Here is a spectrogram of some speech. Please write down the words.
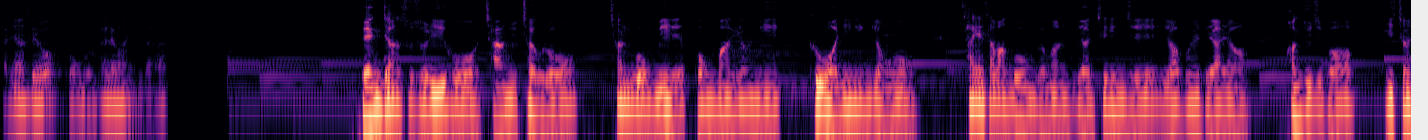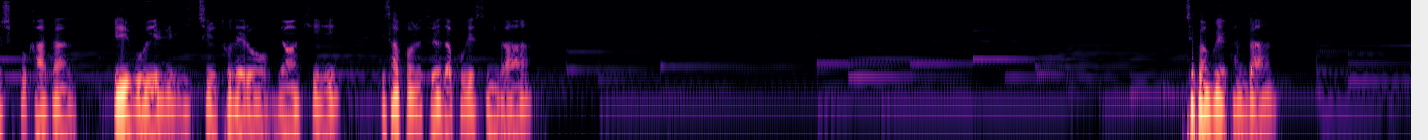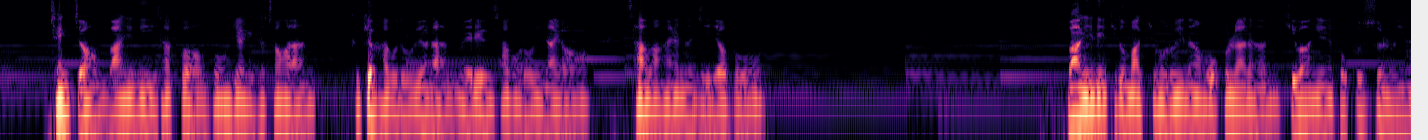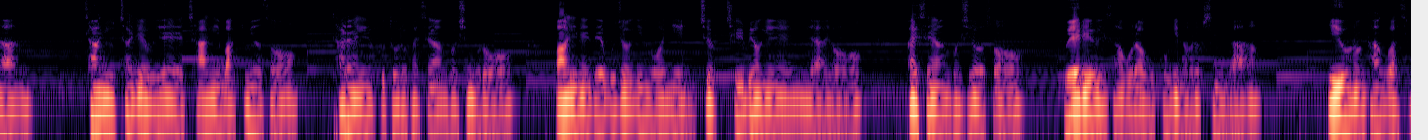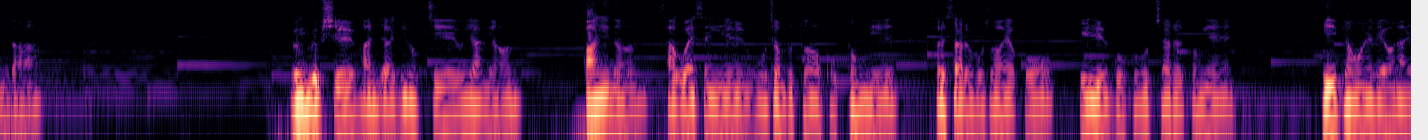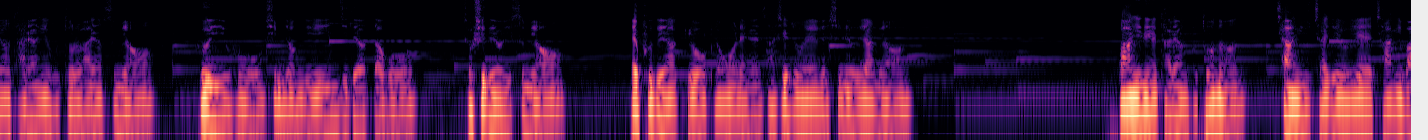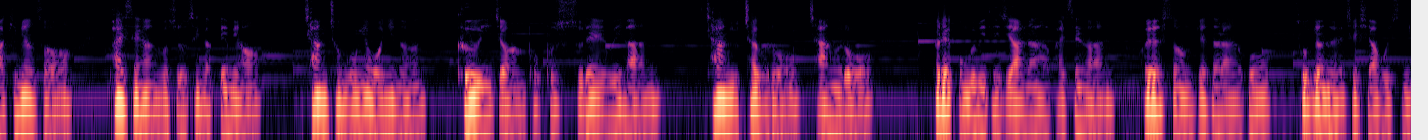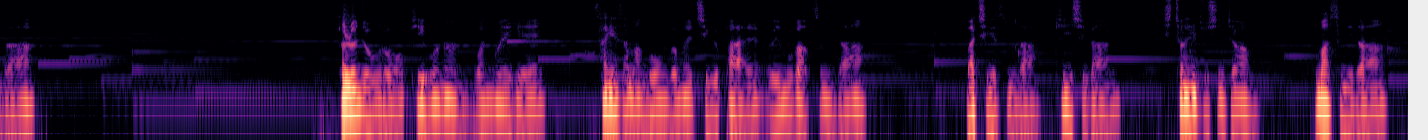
안녕하세요. 보험금 팔례방입니다. 맹장 수술 이후 장유착으로 천공 및 복막염이 그 원인인 경우 상해사망보험금은 면책인지 여부에 대하여 광주지법 2019 가단 19127 토대로 명확히 이 사건을 들여다보겠습니다. 재판부의 판단 쟁점 망인이 이 사건 보험계약에서 정한 급격하고도 우연한 외래의 사고로 인하여 사망하였는지 여부 망인의 기도 막힘으로 인한 호흡곤란은 기왕의 복부수술로 인한 장유착에 의해 장이 막히면서 다량의 구토를 발생한 것이므로 망인의 내부적인 원인 즉 질병에 의하여 발생한 것이어서 외래의 사고라고 보기는 어렵습니다. 이유는 다음과 같습니다. 응급실 환자 기록지에 의하면 망인은 사고 발생일 오전부터 복통 및 설사를 호소하였고 119 구급차를 통해 이 병원에 내원하여 다량의 구토를 하였으며 그 이후 심정지 인지되었다고 적시되어 있으며 F대학교 병원의 사실조회 회신에 의하면 망인의 다량 구토는 장유착에 의해 장이 막히면서 발생한 것으로 생각되며 장천공의 원인은 그 이전 복부 수술에 의한 장유착으로 장으로 혈액 공급이 되지 않아 발생한 허혈성 괴사라고 소견을 제시하고 있습니다. 결론적으로 피고는 원고에게 상해사망보험금을 지급할 의무가 없습니다. 마치겠습니다. 긴 시간 시청해주신 점 고맙습니다.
